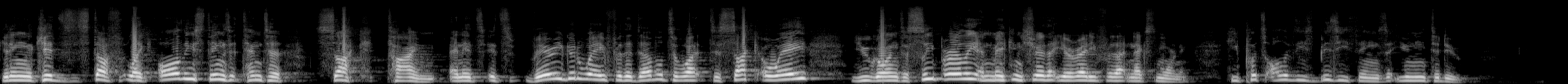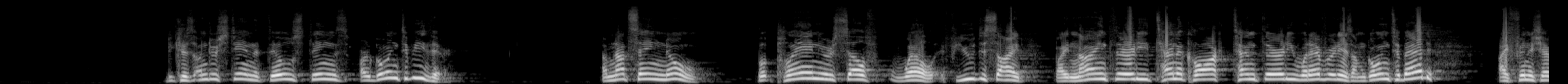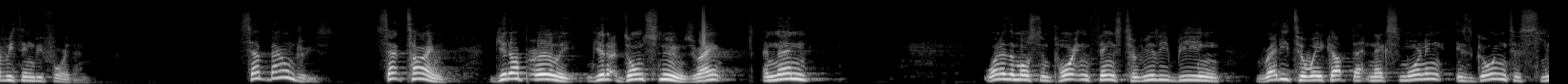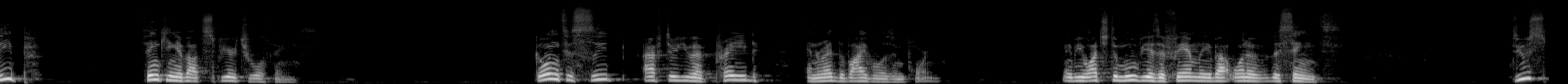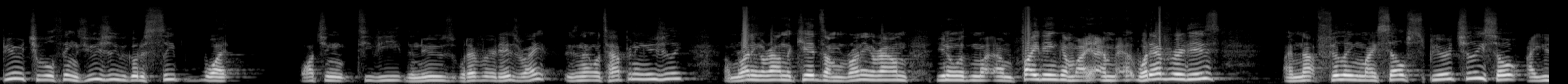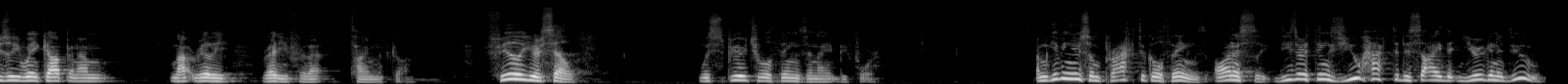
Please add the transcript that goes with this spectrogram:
getting the kids stuff, like all these things that tend to suck time. And it's, it's very good way for the devil to what? To suck away you going to sleep early and making sure that you're ready for that next morning. He puts all of these busy things that you need to do. Because understand that those things are going to be there. I'm not saying no, but plan yourself well. If you decide by 9:30, 10 o'clock, 10:30, whatever it is, I'm going to bed, I finish everything before then. Set boundaries. Set time. Get up early. Get up, don't snooze, right? And then one of the most important things to really being ready to wake up that next morning is going to sleep thinking about spiritual things. Going to sleep after you have prayed and read the Bible is important. Maybe watch a movie as a family about one of the saints. Do spiritual things. Usually we go to sleep, what? Watching TV, the news, whatever it is, right? Isn't that what's happening usually? I'm running around the kids. I'm running around, you know, with my, I'm fighting. I'm, I'm, whatever it is. I'm not filling myself spiritually. So I usually wake up and I'm not really ready for that time with God. Fill yourself with spiritual things the night before. I'm giving you some practical things, honestly. These are things you have to decide that you're going to do.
